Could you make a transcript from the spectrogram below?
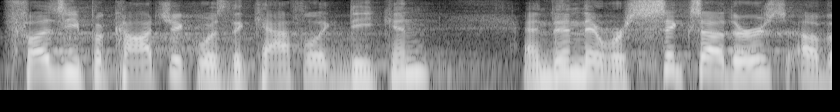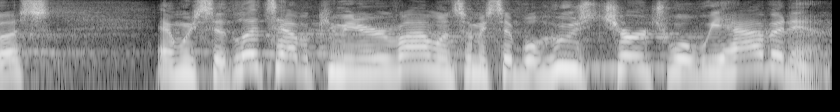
Fuzzy Pekachik was the Catholic deacon. And then there were six others of us. And we said, let's have a community revival. And somebody said, well, whose church will we have it in?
